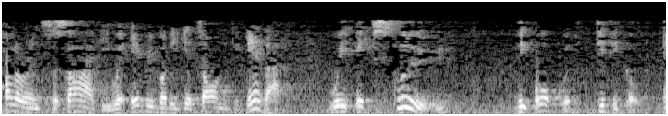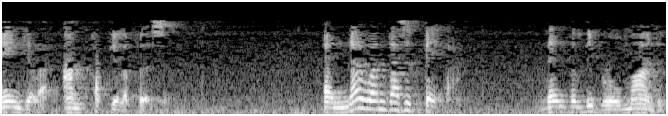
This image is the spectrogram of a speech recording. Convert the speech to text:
tolerant society where everybody gets on together, we exclude the awkward, difficult, angular, unpopular person. And no one does it better than the liberal minded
